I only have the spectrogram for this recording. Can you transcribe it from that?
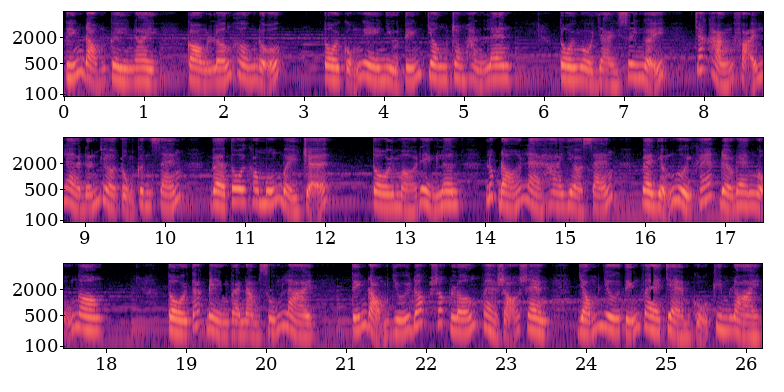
tiếng động kỳ này còn lớn hơn nữa. Tôi cũng nghe nhiều tiếng chân trong hành lang. Tôi ngồi dậy suy nghĩ, chắc hẳn phải là đến giờ tụng kinh sáng và tôi không muốn bị trễ. Tôi mở đèn lên, lúc đó là 2 giờ sáng và những người khác đều đang ngủ ngon. Tôi tắt đèn và nằm xuống lại. Tiếng động dưới đất rất lớn và rõ ràng, giống như tiếng va chạm của kim loại.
